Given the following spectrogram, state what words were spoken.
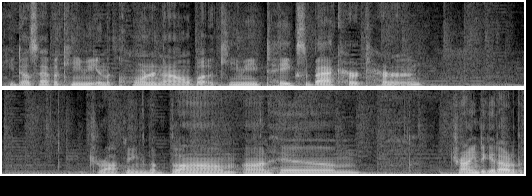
he does have Akimi in the corner now, but Akimi takes back her turn. Dropping the bomb on him. Trying to get out of the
